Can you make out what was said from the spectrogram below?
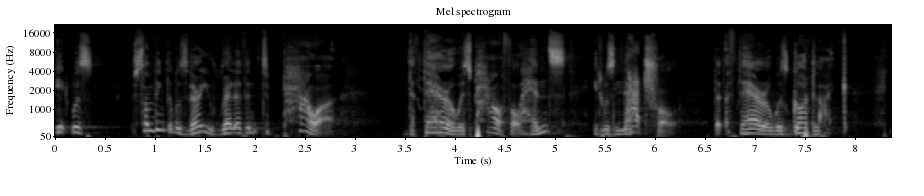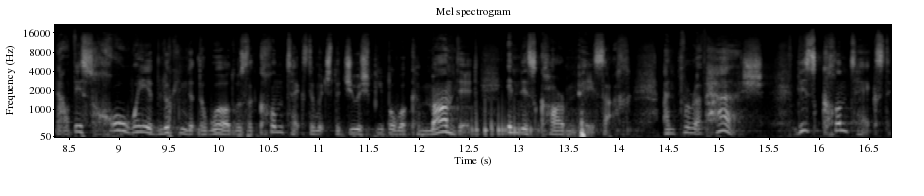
it was something that was very relevant to power. The pharaoh was powerful, hence, it was natural that the pharaoh was godlike. Now, this whole way of looking at the world was the context in which the Jewish people were commanded in this Korban Pesach. And for Rav Hirsch, this context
